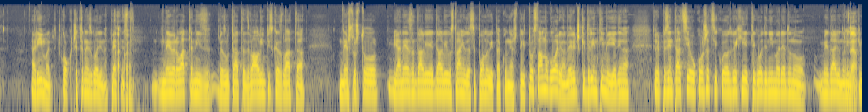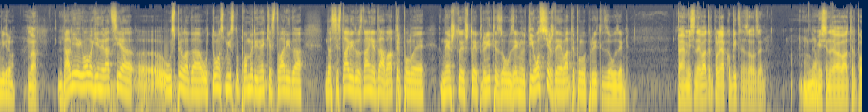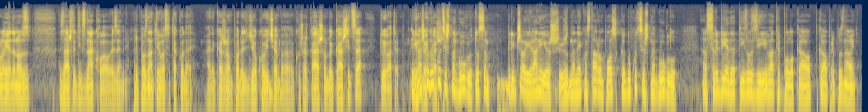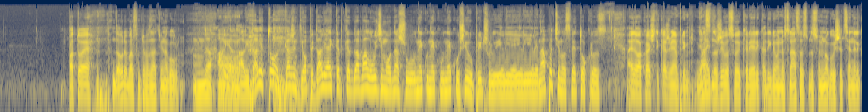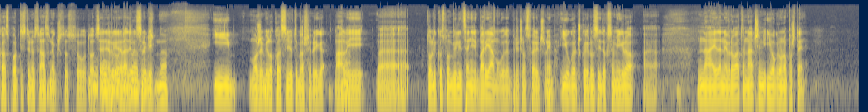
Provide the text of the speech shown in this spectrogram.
Rima, koliko, 14 godina, 15. Neverovatan niz rezultata, dva olimpijska zlata, nešto što ja ne znam da li je da li je u stanju da se ponovi tako nešto. I to stalno govorim, američki Dream Team je jedina reprezentacija u košaci koja od 2000. godine ima redovno medalju na olimpijskim da. igrama. Da. Da li je ova generacija uh, uspela da u tom smislu pomeri neke stvari da da se stavi do znanja da vaterpolo je nešto što je prioritet za ovu zemlju. Ti osjećaš da je vaterpolo prioritet za ovu zemlju? Pa ja mislim da je vaterpolo jako bitan za ovu zemlju. Da. Mislim da je vaterpolo jedan od zaštitnih znakova ove zemlje, prepoznatljivost i tako dalje. Ajde kažemo, pored Đokovića, košarkaša, odbojkašica, tu je vaterpolo. I, I znaš kad ukucaš na Google, to sam pričao i ranije još na nekom starom poslu, kad ukucaš na Google a, Srbija da ti izlazi vaterpolo kao, kao prepoznavanje. Pa to je, dobro je, bar sam prepoznatljiv na Google. Da, ali, ali, ali da li je to, kažem ti opet, da li je kad, kad da malo uđemo od naš u neku, neku, neku širu priču ili je, ili, ili je naplaćeno sve to kroz... Ajde ovako, ja ću ti kažem jedan primjer. Ja Ajde. sam doživao u svojoj karijeri kad igram u inostranstvu da su me mnogo više cenili kao sportista u inostranstvu nego što su to cenili i radili u Srbiji. Pričam, da. I može bilo ko da se ljuti baš je briga, ali da. uh, toliko smo bili cenjeni, bar ja mogu da pričam svoje lično ime. I u Grčkoj i Rusiji dok sam igrao, uh, na jedan nevrovatan način i ogromno poštenje.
